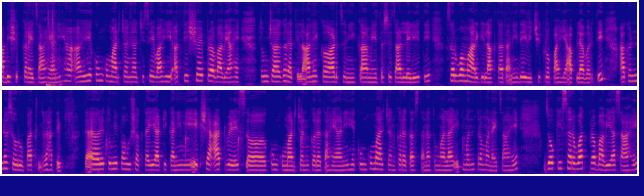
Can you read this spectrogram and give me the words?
अभिषेक करायचा आहे आणि ह्या हे कुंकुमार्चनाची सेवा ही अतिशय प्रभावी आहे. तुमच्या घरातील अनेक अडचणी कामे तसेच आणलेली ती सर्व मार्गी लागतात आणि देवीची कृपा ही आपल्यावरती अखंड स्वरूपात राहते. त्यावर तुम्ही पाहू शकता. या ठिकाणी मी एकशे आठ वेळेस कुंकुमार्चन करत आहे आणि हे कुंकुमार्चन करत असताना तुम्हाला एक मंत्र म्हणायचा आहे जो की सर्वात प्रभावी असा आहे.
